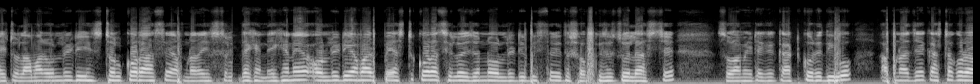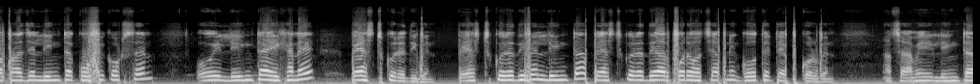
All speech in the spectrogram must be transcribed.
আইটোল আমার অলরেডি ইনস্টল করা আছে, আপনারা ইনস্টল দেখেন, এখানে অলরেডি আমার পেস্ট করা ছিল, এই জন্য অলরেডি বিস্তারিত সব কিছু চলে আসছে। সো আমি এটাকে কাট করে দিব। আপনারা যে কাজটা করে আপনারা যে লিঙ্কটা কপি করছেন, ওই লিঙ্কটা এখানে পেস্ট করে দিবেন। পেস্ট করে দিবেন লিঙ্কটা পেস্ট করে দেওয়ার পরে হচ্ছে আপনি গোতে ট্যাপ করবেন। আচ্ছা আমি লিঙ্কটা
